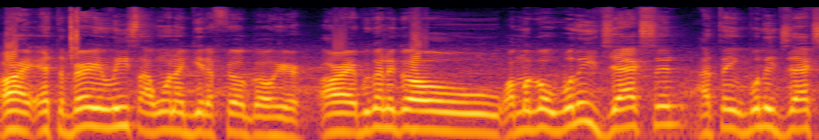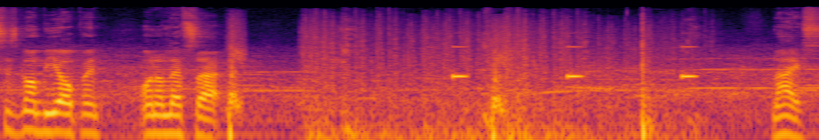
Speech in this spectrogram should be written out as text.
All right, at the very least, I want to get a field goal here. All right, we're gonna go. I'm gonna go Willie Jackson. I think Willie Jackson's gonna be open on the left side. Nice.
